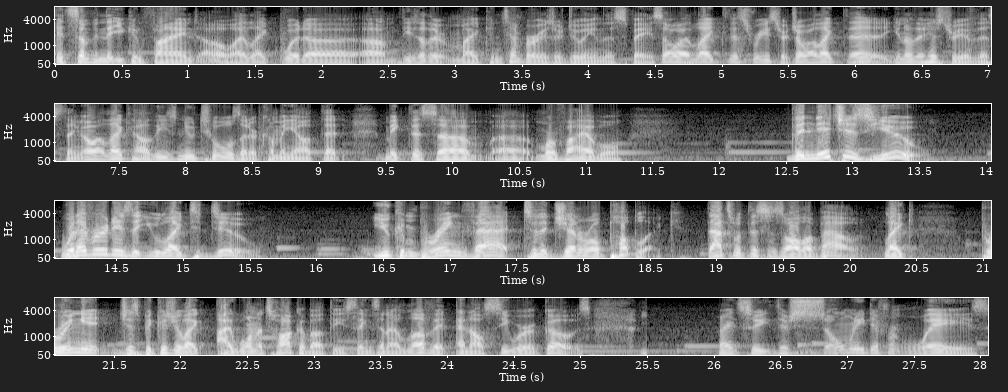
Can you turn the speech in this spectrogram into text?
it's something that you can find. Oh, I like what uh, um, these other my contemporaries are doing in this space. Oh, I like this research. Oh, I like the you know the history of this thing. Oh, I like how these new tools that are coming out that make this uh, uh, more viable. The niche is you. Whatever it is that you like to do, you can bring that to the general public. That's what this is all about. Like, bring it just because you're like, I want to talk about these things and I love it and I'll see where it goes. Right? So there's so many different ways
